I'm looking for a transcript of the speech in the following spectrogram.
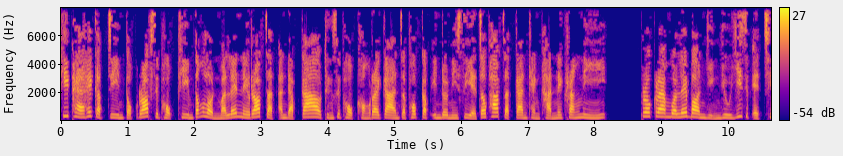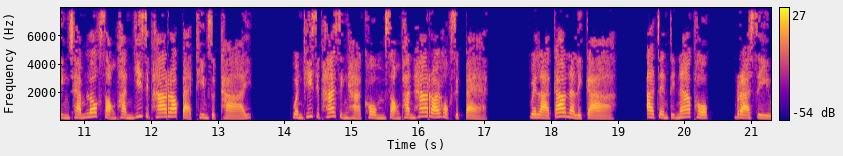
ที่แพ้ให้กับจีนตกรอบ 16 ทีมต้องหล่นมาเล่นในรอบจัดอันดับ 9 ถึง 16 ของรายการจะพบกับอินโดนีเซียเจ้าภาพจัดการแข่งขันในครั้งนี้ โปรแกรมวอลเลย์บอลหญิงยู21 ชิงแชมป์โลก 2025 รอบ 8 ทีมสุดท้าย วันที่ 15 สิงหาคม 2568 เวลา 9 นาฬิกา อาร์เจนตินาพบ บราซิล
